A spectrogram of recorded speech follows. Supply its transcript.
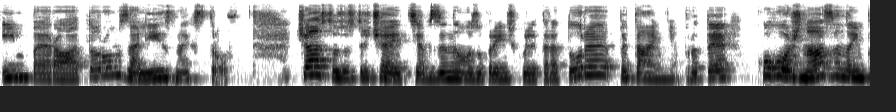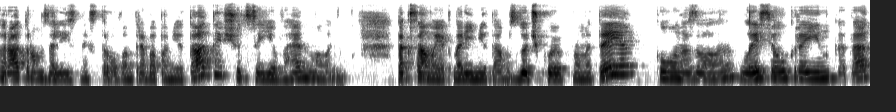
імператором залізних стров. Часто зустрічається в ЗНО з української літератури питання про те, кого ж названо імператором залізних стров. Вам треба пам'ятати, що це Євген Маланюк. Так само, як на рівні там з дочкою Прометея, кого назвали Леся Українка, так?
